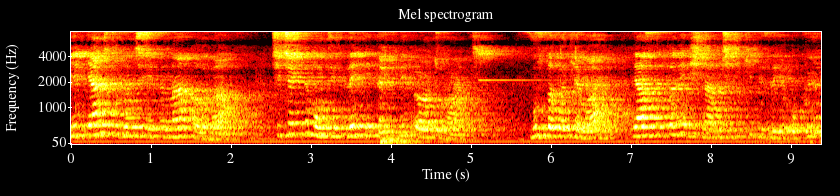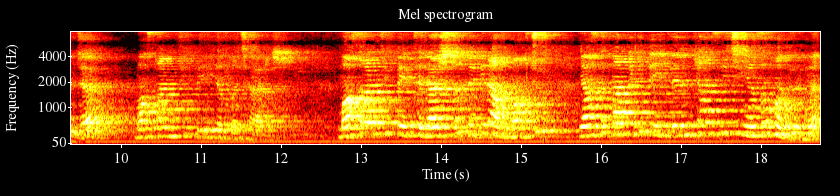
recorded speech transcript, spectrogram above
bir genç kızın çeyizinden alınan çiçekli motifli ipek bir örtü vardır. Mustafa Kemal yastıkları işlenmiş iki dizeyi okuyunca Mazhar Müfit Bey'i yanına çağırır. Mazhar Müfit Bey telaşlı ve biraz mahcup yastıklardaki beyitlerin kendisi için yazılmadığını,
